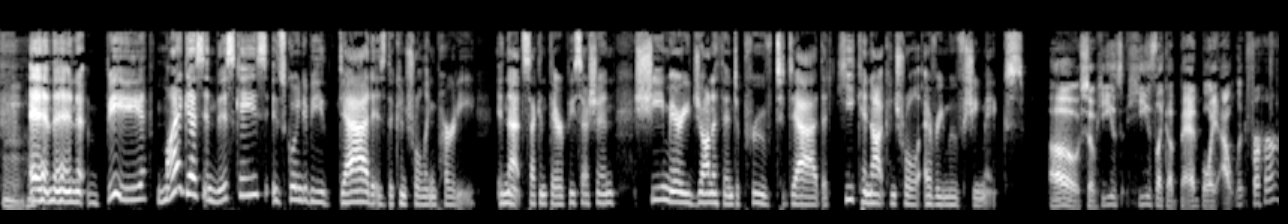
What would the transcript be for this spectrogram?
Mm-hmm. And then B, my guess in this case is going to be dad is the controlling party. In that second therapy session, she married Jonathan to prove to dad that he cannot control every move she makes. Oh, so he's he's like a bad boy outlet for her.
